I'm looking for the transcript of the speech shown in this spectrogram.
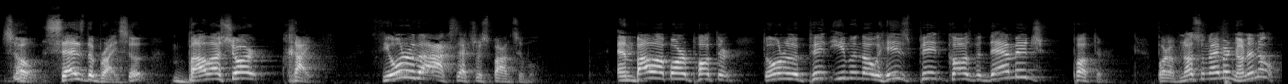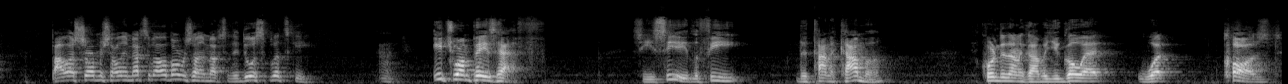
So says the brisa, balashar chayiv. It's the owner of the ox that's responsible, and balabar potter, the owner of the pit, even though his pit caused the damage, potter. But if Nasan Neimer, no, no, no. Balashar mishalim mechsa, balabar mishalim mechsa. They do a split ski. Mm. Each one pays half. So you see, Lefi, the Tanakama, according to Tanakama, you go at what caused,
